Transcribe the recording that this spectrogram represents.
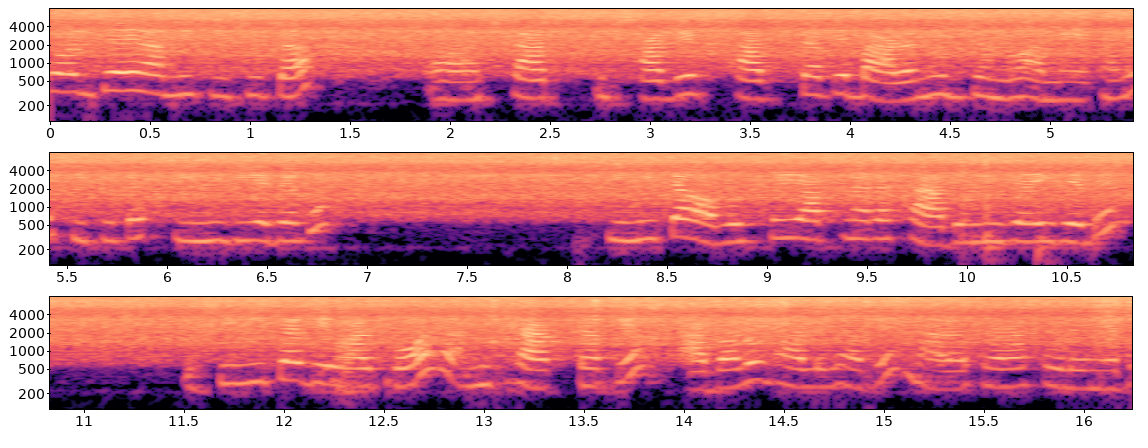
পর্যায়ে আমি কিছুটা স্বাদ শাকের স্বাদটাকে বাড়ানোর জন্য আমি এখানে কিছুটা চিনি দিয়ে দেব। চিনিটা অবশ্যই আপনারা স্বাদ অনুযায়ী দেবেন। চিনিটা দেওয়ার পর আমি শাকটাকে আবারও ভালোভাবে নাড়াচাড়া করে নেব।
